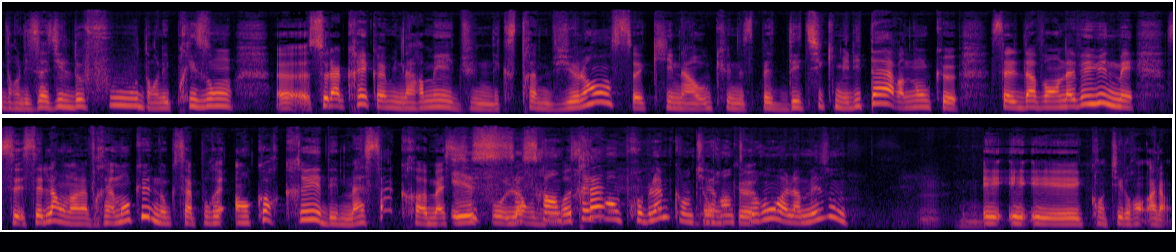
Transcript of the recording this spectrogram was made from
dans les asiles de fous, dans les prisons, euh, cela crée quand même une armée d'une extrême violence qui n'a aucune espèce d'éthique militaire. Non que celle d'avant en avait une, mais celle-là, on en a vraiment qu'une. Donc ça pourrait encore créer des massacres Et massifs ça lors sera du un très grand problème quand ils Donc, euh, rentreront à la maison. Et, et- et quand il rentre. Alors,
